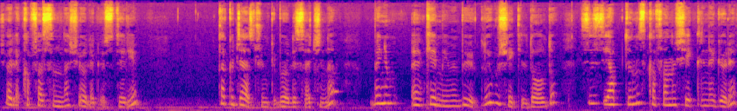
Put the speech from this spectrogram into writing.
Şöyle kafasında şöyle göstereyim. Takacağız çünkü böyle saçına. Benim e, kemiğimin büyüklüğü bu şekilde oldu. Siz yaptığınız kafanın şekline göre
